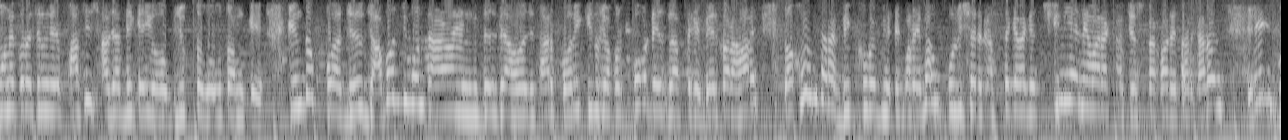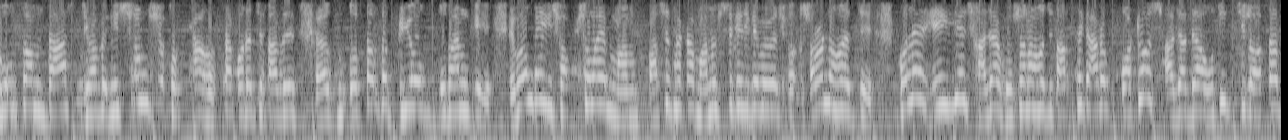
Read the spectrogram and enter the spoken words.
মনে করেছিলেন যে ফাঁসি সাজা দিকে এই অভিযুক্ত গৌতমকে। কিন্তু যেহেতু যাবজ্জীবন কারাদণ্ডের নির্দেশ দেওয়া হয়েছে তারপরে কিন্তু যখন কোর্ট এজলাস থেকে বের করা হয়, তখন তারা বিক্ষোভে ফেটে পড়ে এবং পুলিশের কাছ থেকে তাকে ছিনিয়ে নেওয়ার একটা চেষ্টা করে। তার কারণ এই গৌতম দাস যেভাবে নৃশংস হত্যা করেছে, তাদের অত্যন্ত প্রিয় প্রধানকে এবং এই সবসময় পাশে থাকা মানুষ থেকে যেভাবে স- সরানো হয়েছে, ফলে এই যে সাজা ঘোষণা হয়েছে, তার থেকে আরও কঠোর সাজা দেওয়া উচিত ছিল। অর্থাৎ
